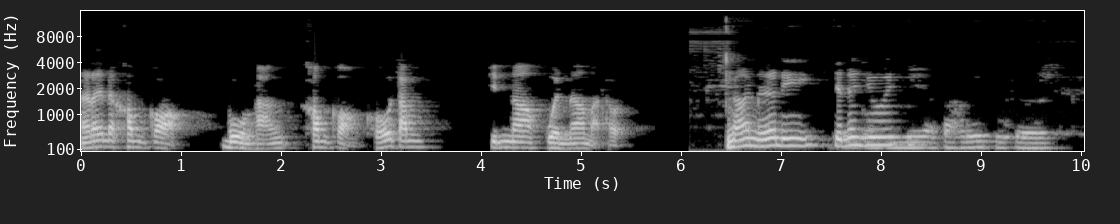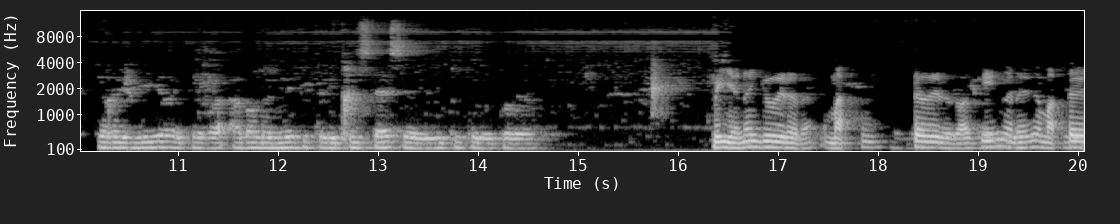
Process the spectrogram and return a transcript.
Nó đấy nó không còn buồn hận, không còn khổ tâm, chính nó quên nó mà thôi nói nữa đi cho nó vui te réjouir et pour abandonner toutes les tristesses et toutes les colères. Bây giờ nó vui rồi đó, mặt tươi rồi gọi kiến rồi đấy, cái mặt tươi.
